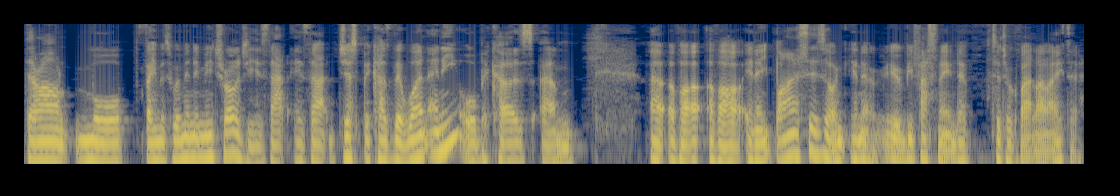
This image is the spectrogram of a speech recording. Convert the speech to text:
there aren't more famous women in meteorology. Is that is that just because there weren't any, or because um, uh, of our of our innate biases, or you know, it would be fascinating to, to talk about that later.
